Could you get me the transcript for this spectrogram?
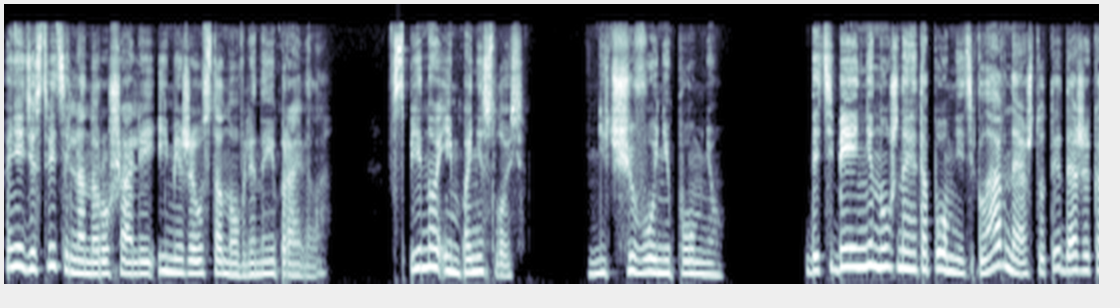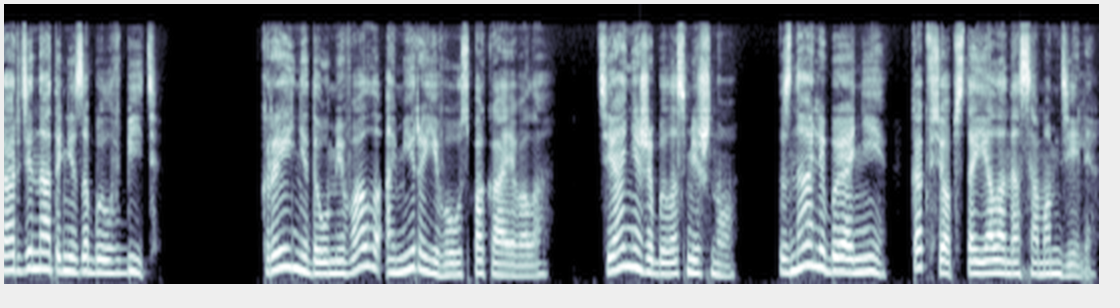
Они действительно нарушали ими же установленные правила. В спину им понеслось. «Ничего не помню». «Да тебе и не нужно это помнить. Главное, что ты даже координаты не забыл вбить». Крей недоумевал, а Мира его успокаивала. Тиане же было смешно. Знали бы они, как все обстояло на самом деле.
